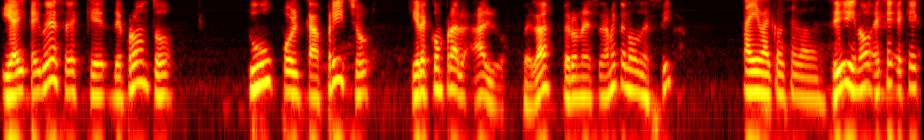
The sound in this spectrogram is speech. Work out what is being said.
Y hay, hay veces que de pronto tú por capricho quieres comprar algo, ¿verdad? Pero necesariamente no lo necesitas. Ahí va el conservador. Sí, no, es que, es que,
